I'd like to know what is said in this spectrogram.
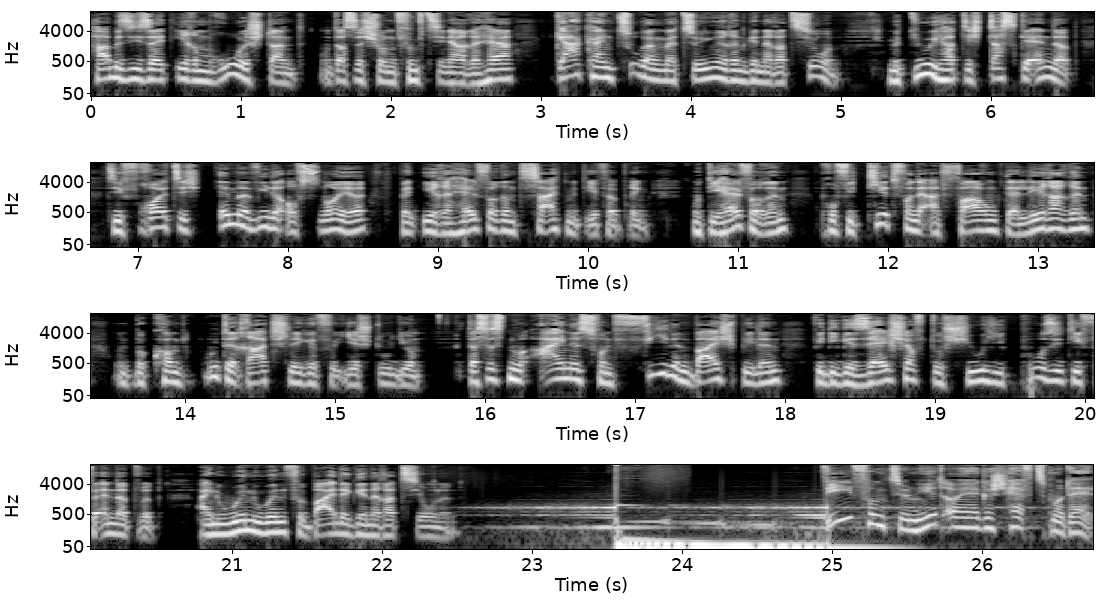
habe sie seit ihrem Ruhestand, und das ist schon 15 Jahre her, gar keinen Zugang mehr zur jüngeren Generation. Mit Yui hat sich das geändert. Sie freut sich immer wieder aufs Neue, wenn ihre Helferin Zeit mit ihr verbringt. Und die Helferin profitiert von der Erfahrung der Lehrerin und bekommt gute Ratschläge für ihr Studium. Das ist nur eines von vielen Beispielen, wie die Gesellschaft durch Yui positiv verändert wird. Ein Win-Win für beide Generationen. Wie funktioniert euer Geschäftsmodell?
